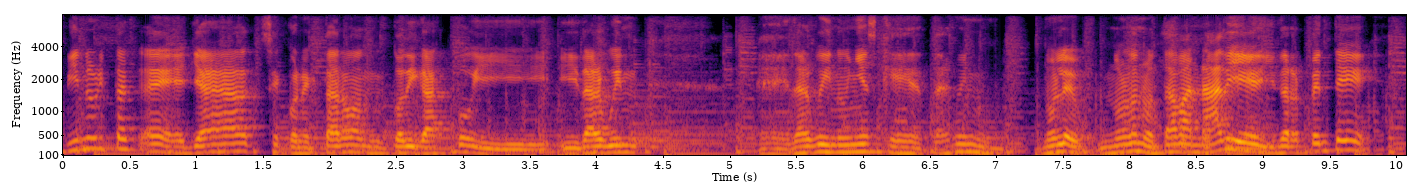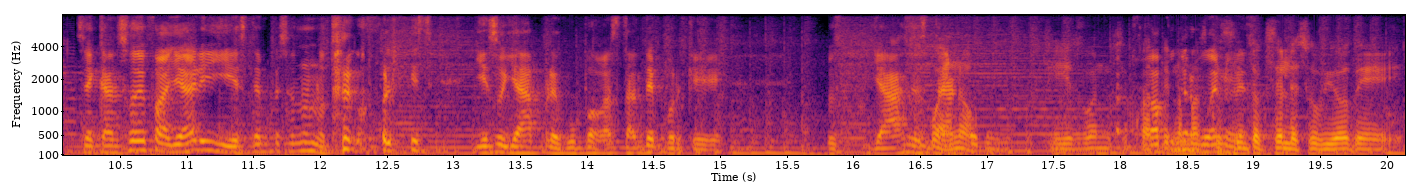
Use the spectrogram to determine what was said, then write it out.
viene ahorita, eh, ya se conectaron Cody Gakpo y, y Darwin. eh, Darwin Núñez, que Darwin no le, no anotaba a nadie y de repente se cansó de fallar y está empezando a anotar goles. Y eso ya preocupa bastante porque pues ya se Es está bueno, sí, es bueno ese poner nomás bueno que siento eso. que se le subió de.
